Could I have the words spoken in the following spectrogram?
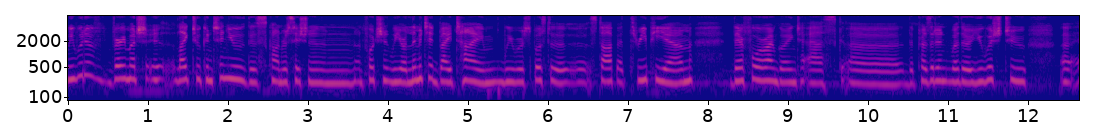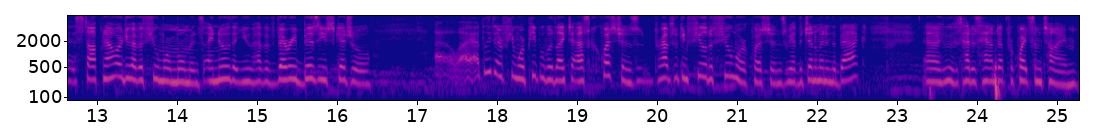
We would have very much uh, liked to continue this conversation, unfortunately, we are limited by time. We were supposed to uh, stop at 3 p.m. Therefore, I'm going to ask uh, the president whether you wish to uh, stop now or do you have a few more moments? I know that you have a very busy schedule. Uh, I believe there are a few more people who would like to ask questions. Perhaps we can field a few more questions. We have the gentleman in the back uh, who's had his hand up for quite some time.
